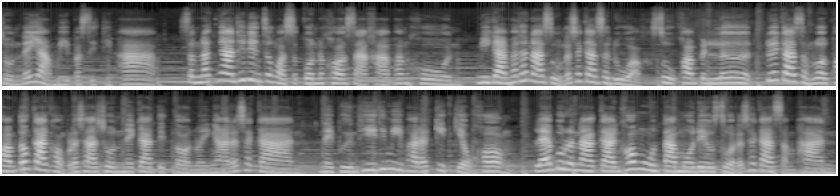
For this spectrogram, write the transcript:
ชนได้อย่างมีประสิทธิภาพ สำนักงานที่ดินจังหวัดสกลนครสาขาพังโคน มีการพัฒนาศูนย์ราชการสะดวก สู่ความเป็นเลิศ ด้วยการสำรวจความต้องการของประชาชนในการติดต่อหน่วยงานราชการ ในพื้นที่ที่มีภารกิจเกี่ยวข้อง และบูรณาการข้อมูลตามโมเดลส่วนราชการสัมพันธ์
